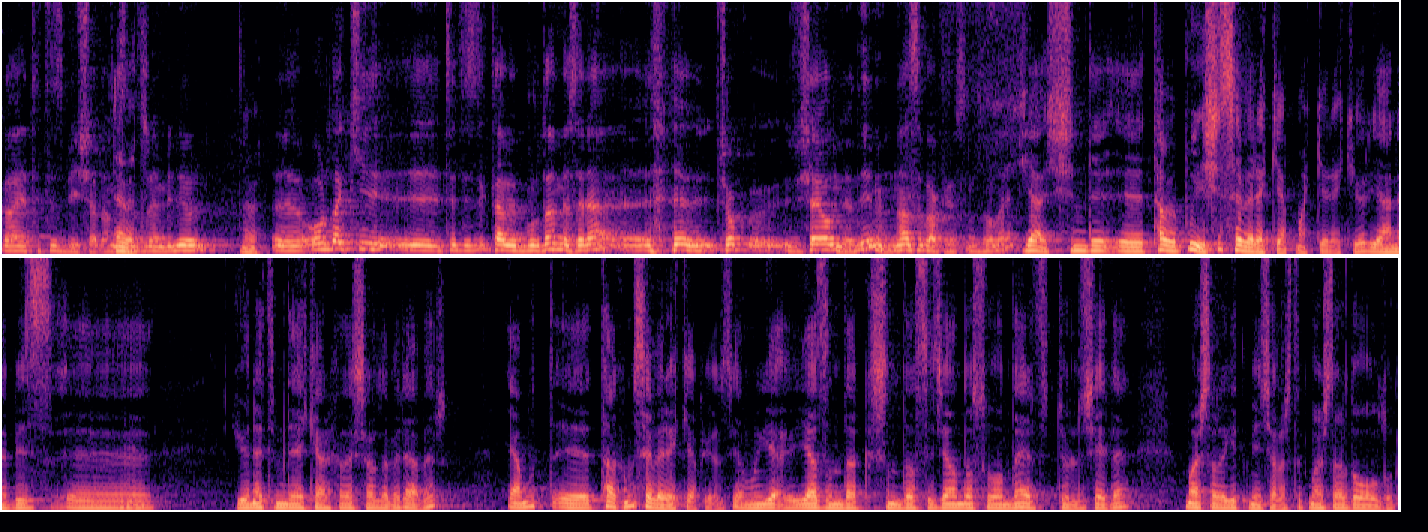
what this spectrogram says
gayet titiz bir iş adamısınız Evet. ben biliyorum. Evet. E, oradaki e, titizlik tabii burada mesela e, çok şey olmuyor değil mi? Nasıl bakıyorsunuz olaya? Ya şimdi e, tabii bu işi severek yapmak gerekiyor. Yani biz e, yönetimdeki arkadaşlarla beraber yani bu e, takımı severek yapıyoruz. Yani bunu yazında, kışında, sıcağında, soğuğunda her türlü şeyde maçlara gitmeye çalıştık. Maçlarda olduk.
